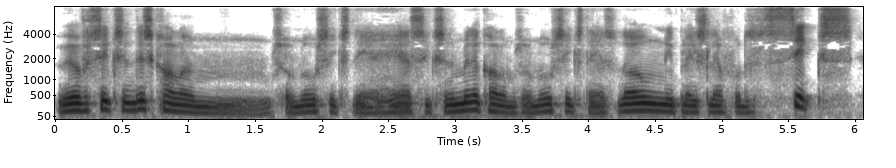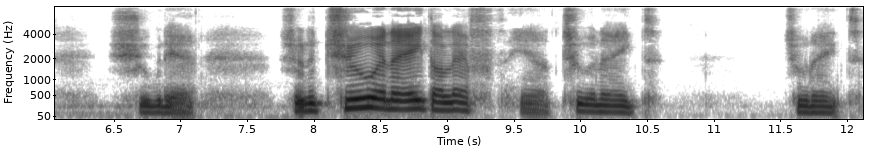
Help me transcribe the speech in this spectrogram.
we have six in this column, so no six there. Here, six in the middle column, so no six there. So the only place left for the six should be there. So the two and the eight are left. Here, two and eight. Two and eight.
